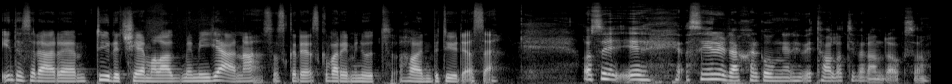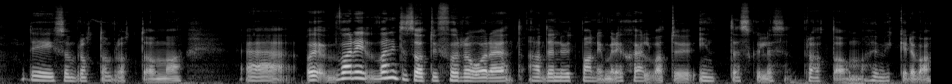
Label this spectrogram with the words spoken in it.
inte sådär eh, tydligt schemalag med min hjärna, så ska, det, ska varje minut ha en betydelse. Och så, eh, jag ser det där jargongen hur vi talar till varandra också. Det är så bråttom, bråttom. Och Uh, var, det, var det inte så att du förra året hade en utmaning med dig själv att du inte skulle prata om hur mycket det var?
